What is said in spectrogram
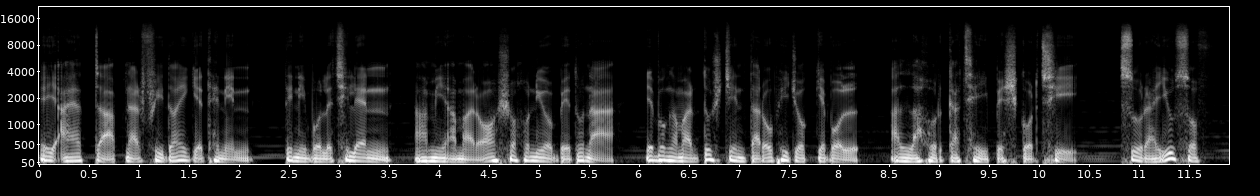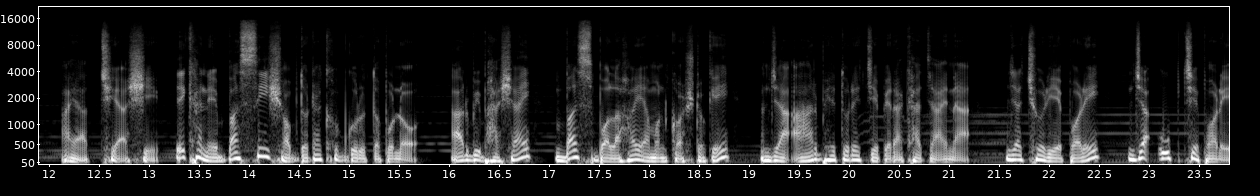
এই আয়াতটা আপনার হৃদয়ে গেথে নিন। তিনি বলেছিলেন, আমি আমার অসহনীয় বেদনা এবং আমার দুশ্চিন্তার অভিযোগ কেবল আল্লাহর কাছেই পেশ করছি। সুরা ইউসুফ আয়াত ছিয়াশি। এখানে বাসি শব্দটা খুব গুরুত্বপূর্ণ। আরবি ভাষায় বাস বলা হয় এমন কষ্টকে যা আর ভেতরে চেপে রাখা যায় না, যা ছড়িয়ে পড়ে, যা উপচে পড়ে,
